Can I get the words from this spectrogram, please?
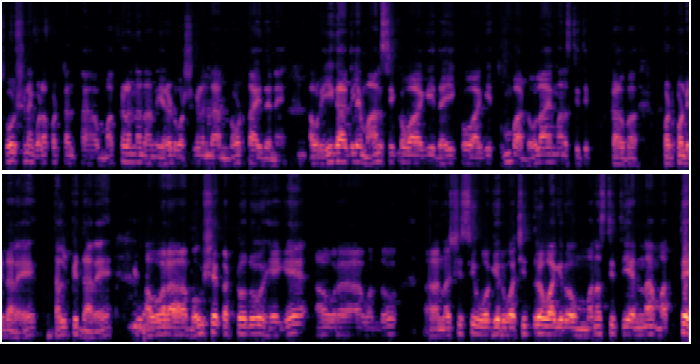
ಶೋಷಣೆಗೊಳಪಟ್ಟಂತಹ ಮಕ್ಕಳನ್ನ ನಾನು ಎರಡು ವರ್ಷಗಳಿಂದ ನೋಡ್ತಾ ಇದ್ದೇನೆ. ಅವರು ಈಗಾಗಲೇ ಮಾನಸಿಕವಾಗಿ, ದೈಹಿಕವಾಗಿ ತುಂಬಾ ಡೋಲಾಯಮಾನ ಸ್ಥಿತಿ ಪಡ್ಕೊಂಡಿದ್ದಾರೆ, ತಲುಪಿದ್ದಾರೆ. ಅವರ ಭವಿಷ್ಯ ಕಟ್ಟೋದು ಹೇಗೆ, ಅವರ ಒಂದು ನಶಿಸಿ ಹೋಗಿರುವ, ಛಿದ್ರವಾಗಿರುವ ಮನಸ್ಥಿತಿಯನ್ನ ಮತ್ತೆ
